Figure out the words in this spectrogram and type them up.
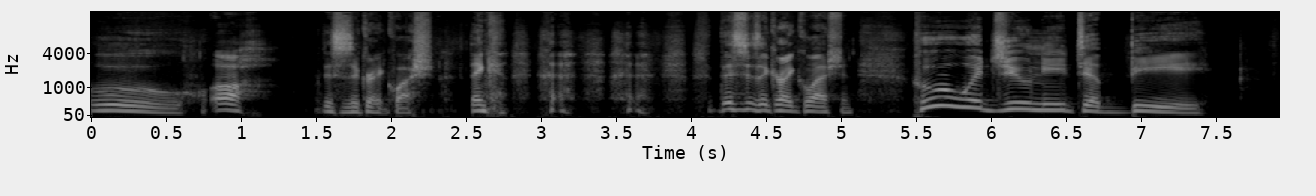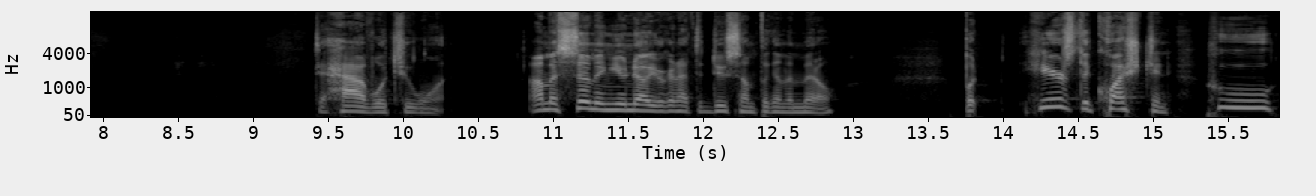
Ooh, oh, this is a great question. Think this is a great question. Who would you need to be to have what you want? I'm assuming you know you're going to have to do something in the middle. But here's the question Who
